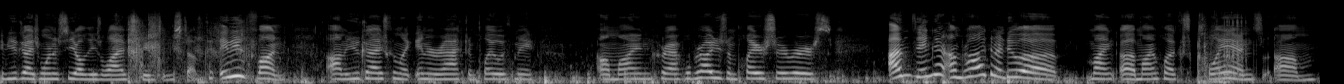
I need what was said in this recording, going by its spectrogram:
if you guys want to see all these live streams and stuff. Cause it'd be fun. Um, you guys can like interact and play with me on Minecraft. We'll probably do some player servers. I'm thinking I'm probably gonna do a Mine uh, Mineplex clans um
